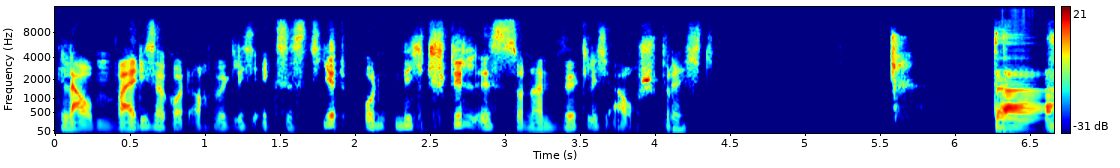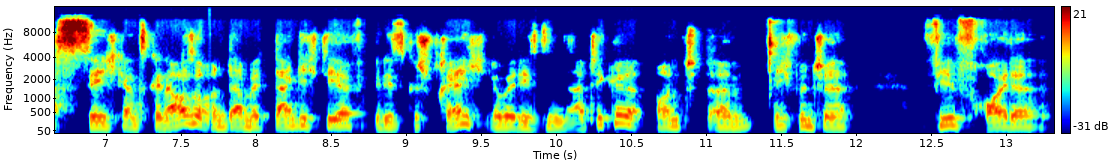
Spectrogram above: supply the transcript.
glauben, weil dieser Gott auch wirklich existiert und nicht still ist, sondern wirklich auch spricht. Das sehe ich ganz genauso und damit danke ich dir für dieses Gespräch über diesen Artikel und ähm, ich wünsche viel Freude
